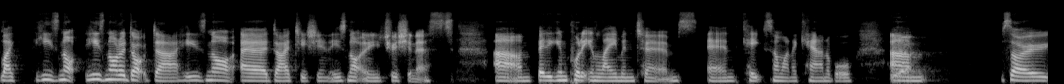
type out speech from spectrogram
like he's not he's not a doctor he's not a dietitian he's not a nutritionist um, but he can put it in layman terms and keep someone accountable. Um, yeah. so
